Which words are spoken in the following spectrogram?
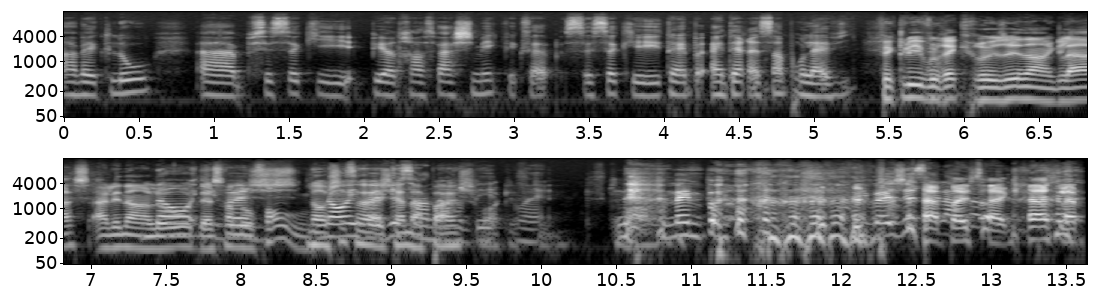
avec l'eau. Euh, puis c'est ça qui. Puis un transfert chimique, fait que c'est ça qui est imp- intéressant pour la vie. Fait que lui, il voudrait creuser dans la glace, aller dans Non, l'eau, descendre au ju- fond. ou- Non, Non, je il sais, va juste en pêche, Même pas. il va juste La pêche à la glace, la-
